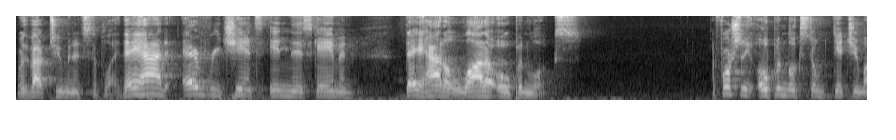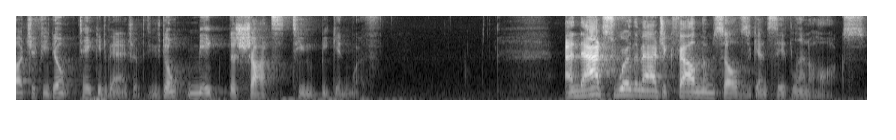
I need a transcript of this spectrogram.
with about two minutes to play. They had every chance in this game and they had a lot of open looks. Unfortunately, open looks don't get you much if you don't take advantage of them. You don't make the shots to begin with. And that's where the Magic found themselves against the Atlanta Hawks,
